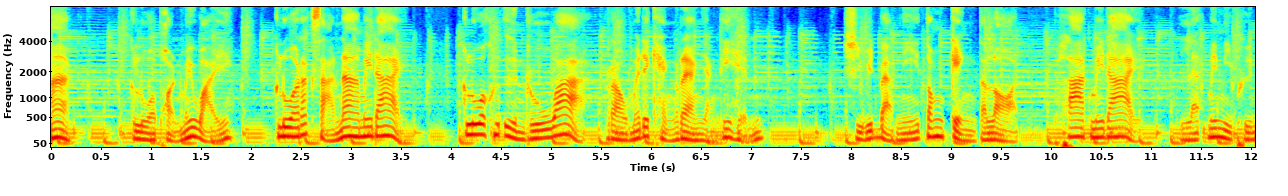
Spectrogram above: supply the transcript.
มาก กลัวผ่อนไม่ไหว กลัวรักษาหน้าไม่ได้ กลัวคนอื่นรู้ว่าเราไม่ได้แข็งแรงอย่างที่เห็น ชีวิตแบบนี้ต้องเก่งตลอด พลาดไม่ได้ และไม่มีพื้น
